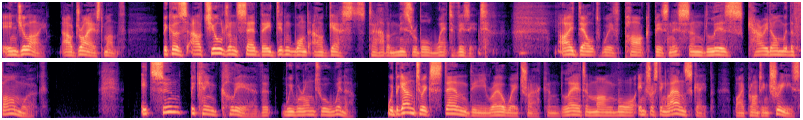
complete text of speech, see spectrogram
in July, our driest month, because our children said they didn't want our guests to have a miserable wet visit. I dealt with park business, and Liz carried on with the farm work. It soon became clear that we were onto a winner. We began to extend the railway track and lay it among more interesting landscape by planting trees,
